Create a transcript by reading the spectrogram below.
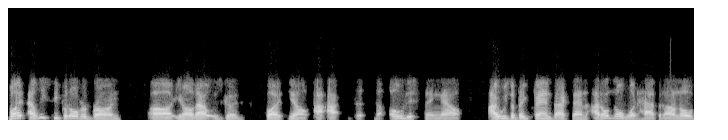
But at least he put over Braun. Uh, you know that was good. But you know, I, I the, the Otis thing now. I was a big fan back then. I don't know what happened. I don't know.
